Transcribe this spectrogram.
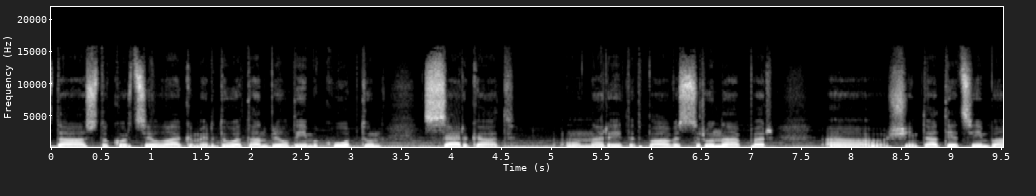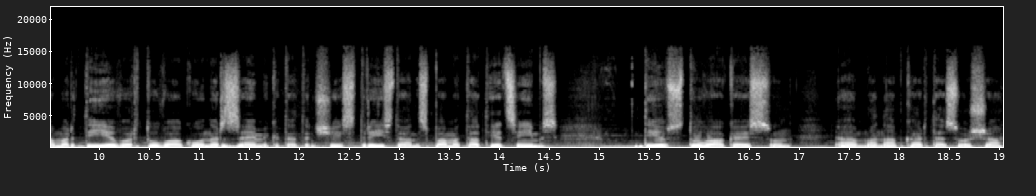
stāstu, kur cilvēkam ir dota atbildība kopt un sargāt. Un arī pāvests runā par šīm attiecībām ar Dievu, ar tuvāko un ar zemi, ka tātad šīs trīs tādas pamata attiecības - Dievs, tuvākais un man apkārt esošā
